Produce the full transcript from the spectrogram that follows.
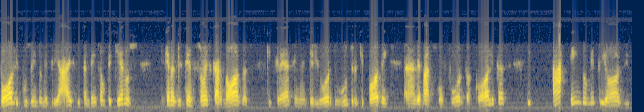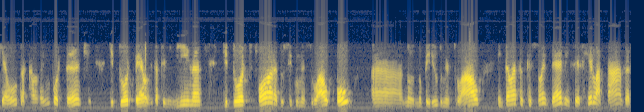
pólipos endometriais, que também são pequenos, pequenas extensões carnosas que crescem no interior do útero, que podem ah, levar desconforto a cólicas, a endometriose, que é outra causa importante de dor pélvica feminina, de dor fora do ciclo menstrual ou ah, no, no período menstrual. Então, essas questões devem ser relatadas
